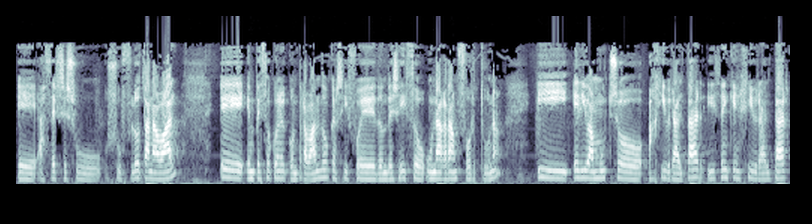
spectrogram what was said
eh, a hacerse su, su flota naval, eh, empezó con el contrabando, que así fue donde se hizo una gran fortuna. Y él iba mucho a Gibraltar, y dicen que en Gibraltar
